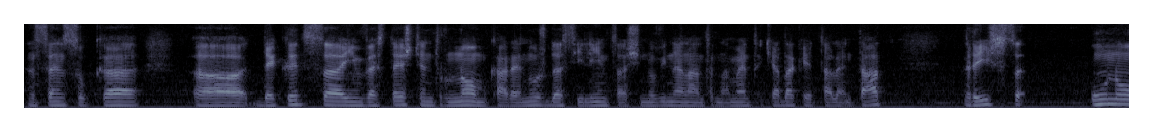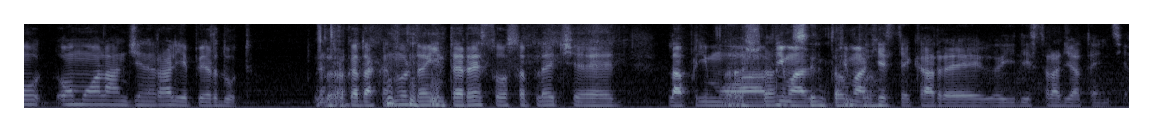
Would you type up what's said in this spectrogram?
în sensul că uh, decât să investești într-un om care nu-și dă silința și nu vine la antrenamente, chiar dacă e talentat, riști să... Unul, omul ăla în general e pierdut. Da. Pentru că dacă nu-și dă interesul, o să plece la prima, Așa prima, se întâmplă. prima chestie care îi distrage atenția.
